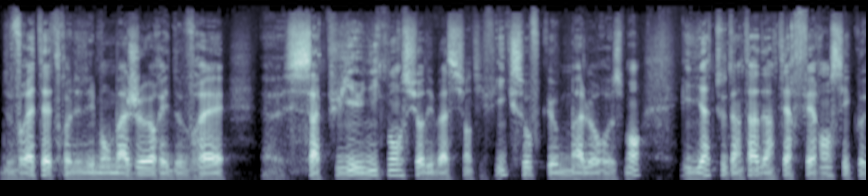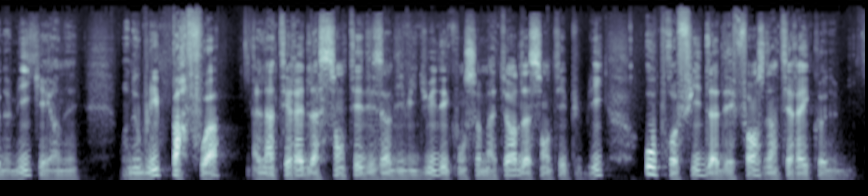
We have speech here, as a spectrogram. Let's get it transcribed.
devrait être l'élément majeur et devrait euh, s'appuyer uniquement sur des bases scientifiques, sauf que malheureusement, il y a tout un tas d'interférences économiques et on, on oublie parfois l'intérêt de la santé des individus, des consommateurs, de la santé publique, au profit de la défense d'intérêts économiques.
